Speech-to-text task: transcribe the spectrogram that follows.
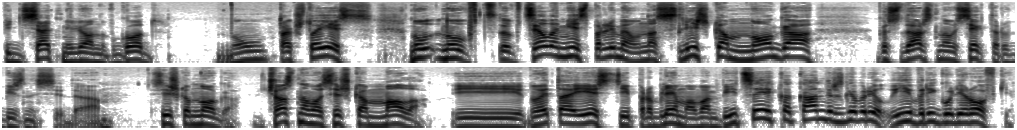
50 миллионов в год. Ну, так что есть. Ну, ну в, в целом есть проблема. У нас слишком много государственного сектора в бизнесе, да слишком много, частного слишком мало. И, ну, это есть и проблема в амбициях, как Андрес говорил, и в регулировке.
